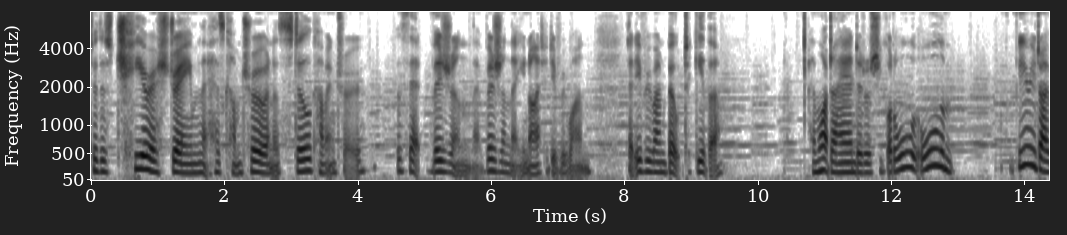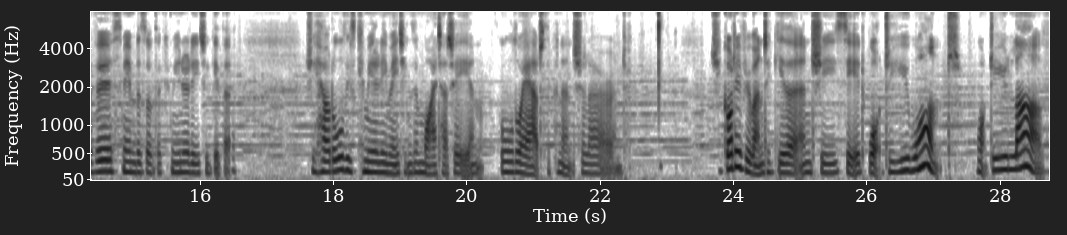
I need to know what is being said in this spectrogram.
to this cherished dream that has come true and is still coming true is that vision, that vision that united everyone, that everyone built together. And what Diane did was she got all, all the very diverse members of the community together she held all these community meetings in Waitati and all the way out to the peninsula and she got everyone together and she said, What do you want? What do you love?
